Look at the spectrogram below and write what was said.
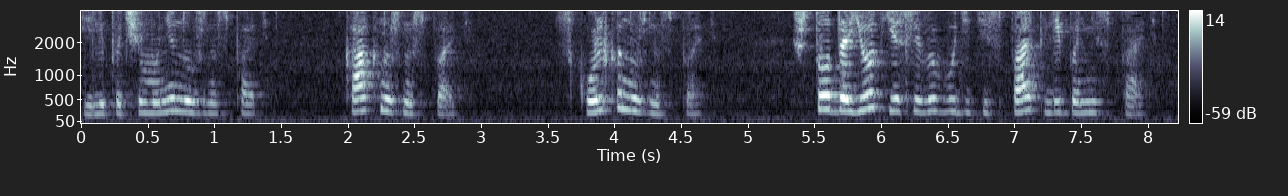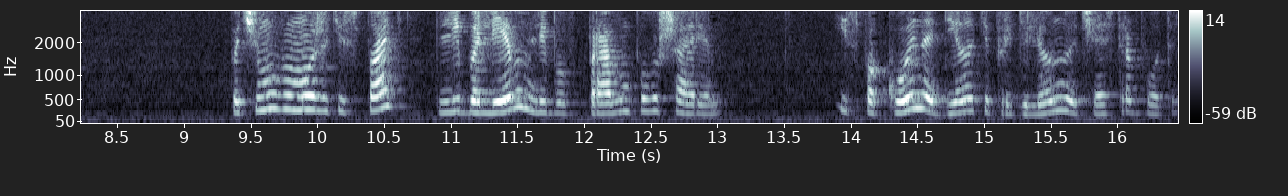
или почему не нужно спать, как нужно спать, сколько нужно спать, что дает, если вы будете спать, либо не спать? Почему вы можете спать либо левым, либо правым полушарием и спокойно делать определенную часть работы?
